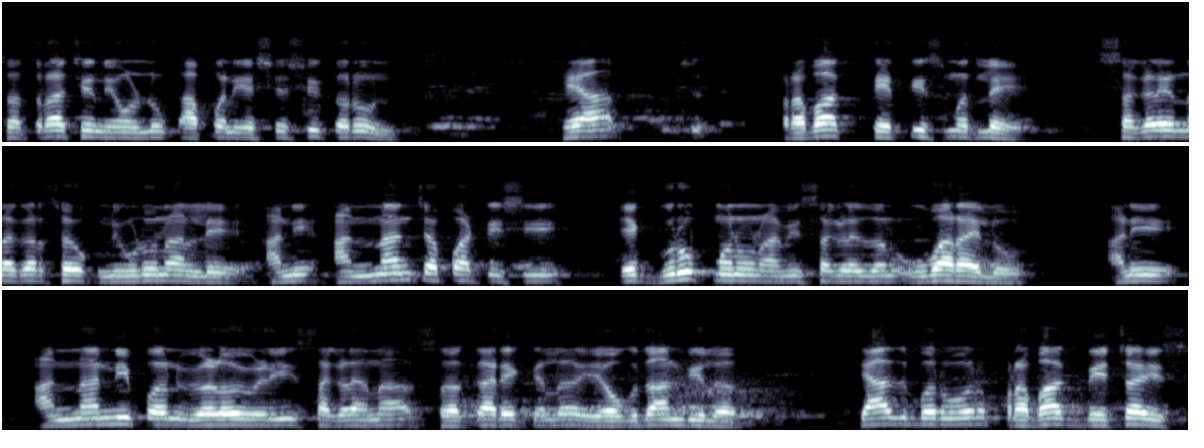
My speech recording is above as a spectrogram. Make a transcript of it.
सतराची निवडणूक आपण यशस्वी करून ह्या प्रभाग तेहतीसमधले सगळे नगरसेवक निवडून आणले आणि अण्णांच्या पाठीशी एक ग्रुप म्हणून आम्ही सगळेजण उभा राहिलो आणि अण्णांनी पण वेळोवेळी सगळ्यांना सहकार्य केलं योगदान दिलं. त्याचबरोबर प्रभाग बेचाळीस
